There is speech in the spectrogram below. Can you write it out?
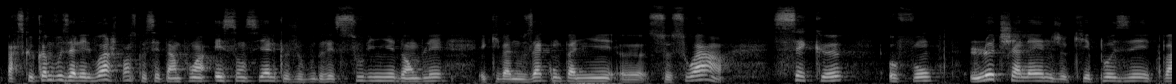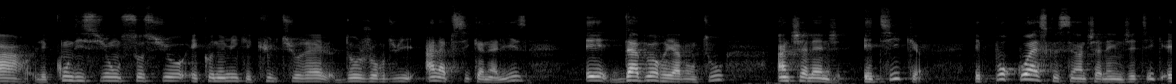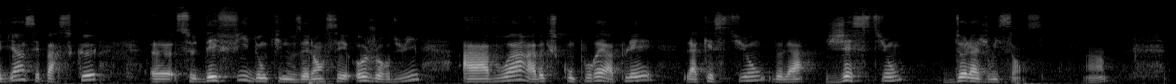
parce que comme vous allez le voir, je pense que c'est un point essentiel que je voudrais souligner d'emblée et qui va nous accompagner ce soir, c'est que, au fond, le challenge qui est posé par les conditions socio-économiques et culturelles d'aujourd'hui à la psychanalyse est d'abord et avant tout un challenge éthique. Et pourquoi est-ce que c'est un challenge éthique? Eh bien, c'est parce que euh, ce défi donc, qui nous est lancé aujourd'hui a à voir avec ce qu'on pourrait appeler la question de la gestion de la jouissance. Hein.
